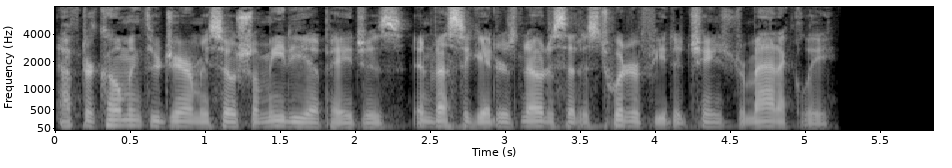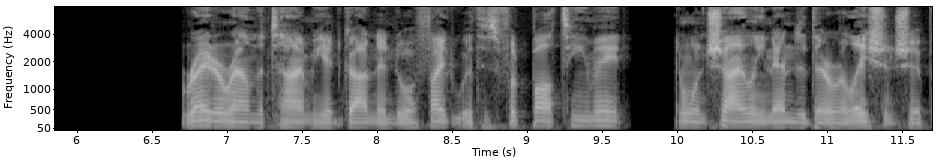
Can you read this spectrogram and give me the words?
After combing through Jeremy's social media pages, investigators noticed that his Twitter feed had changed dramatically. Right around the time he had gotten into a fight with his football teammate, and when Shailene ended their relationship,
